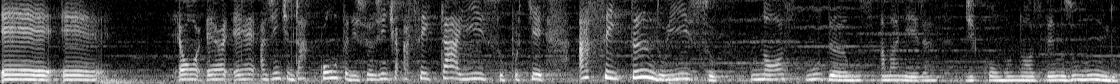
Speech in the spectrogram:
é, é, é, é, a gente dar conta disso, a gente aceitar isso, porque aceitando isso, nós mudamos a maneira de como nós vemos o mundo.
